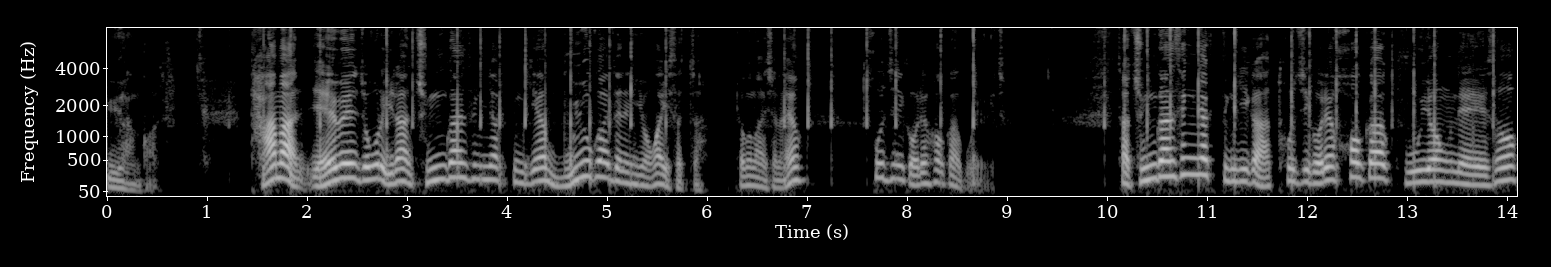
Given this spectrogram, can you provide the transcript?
유효한 거죠. 다만 예외적으로 이러한 중간 생략 등기가 무효가 되는 경우가 있었죠. 기억나시나요? 토지거래 허가 구역이죠. 자, 중간 생략 등기가 토지거래 허가 구역 내에서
